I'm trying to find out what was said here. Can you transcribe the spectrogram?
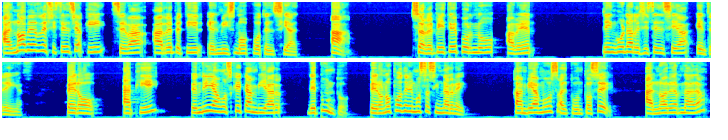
Al no haber resistencia aquí, se va a repetir el mismo potencial. A. Se repite por no haber ninguna resistencia entre ellas. Pero aquí tendríamos que cambiar de punto, pero no podremos asignar B. Cambiamos al punto C. Al no haber nada,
